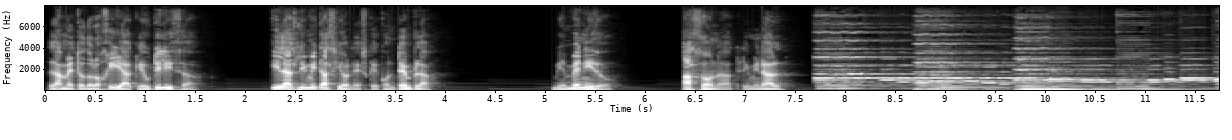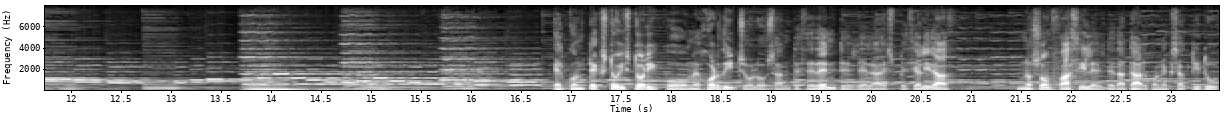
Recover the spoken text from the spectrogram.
la metodología que utiliza y las limitaciones que contempla. Bienvenido a Zona Criminal. El contexto histórico, o mejor dicho, los antecedentes de la especialidad, no son fáciles de datar con exactitud.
